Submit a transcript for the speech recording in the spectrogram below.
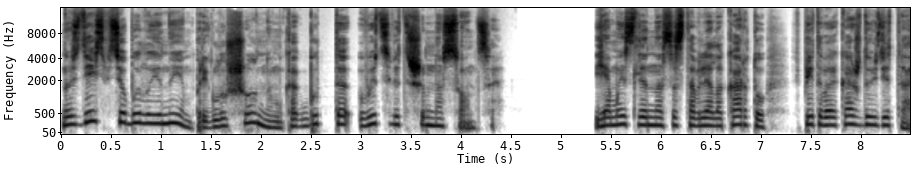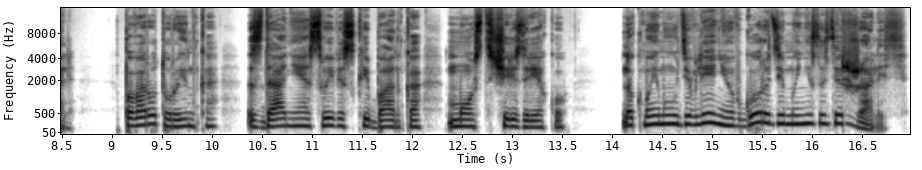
Но здесь все было иным, приглушенным, как будто выцветшим на солнце. Я мысленно составляла карту, впитывая каждую деталь. Поворот у рынка, здание с вывеской банка, мост через реку. Но, к моему удивлению, в городе мы не задержались.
